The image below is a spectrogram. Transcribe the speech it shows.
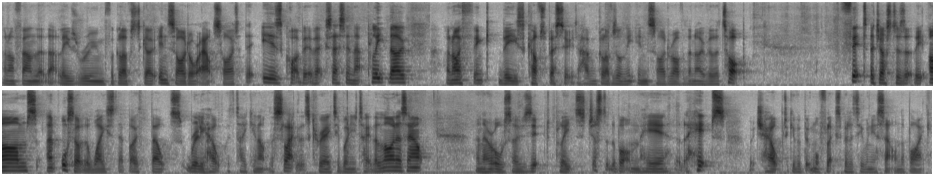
and I found that that leaves room for gloves to go inside or outside. There is quite a bit of excess in that pleat though, and I think these cuffs are best suited to having gloves on the inside rather than over the top. Fit adjusters at the arms and also at the waist, they're both belts, really help with taking up the slack that's created when you take the liners out. And there are also zipped pleats just at the bottom here at the hips, which help to give a bit more flexibility when you're sat on the bike.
